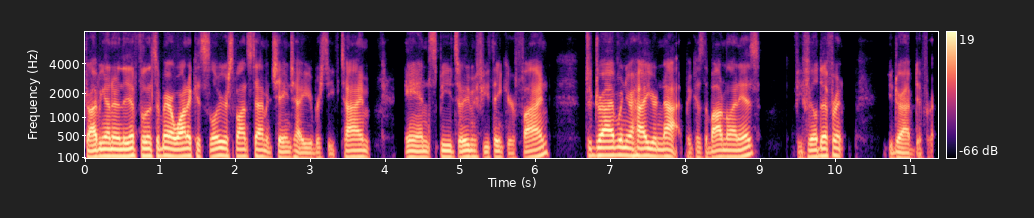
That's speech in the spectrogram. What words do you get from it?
Driving under the influence of marijuana can slow your response time and change how you perceive time and speed. So, even if you think you're fine to drive when you're high, you're not. Because the bottom line is, if you feel different, you drive different.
